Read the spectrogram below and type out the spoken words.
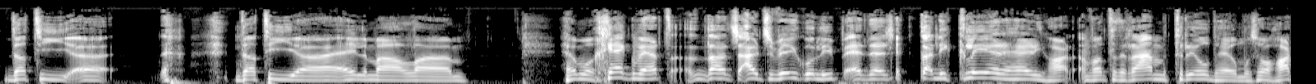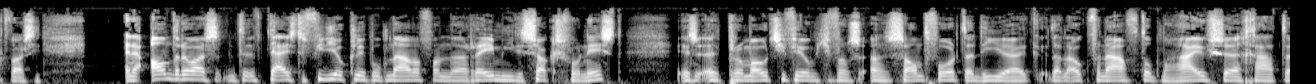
dat hij dat hij helemaal... ehm, helemaal gek werd, dat ze uit zijn winkel liep en uh, ze kan die kleren heel hard, want het raam trilde helemaal, zo hard was hij. En de andere was de- tijdens de videoclipopname van eh, Remy de saxofonist. Is een promotiefilmpje van eh, Zandvoort. eh, die ik dan ook vanavond op mijn huis gaat,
